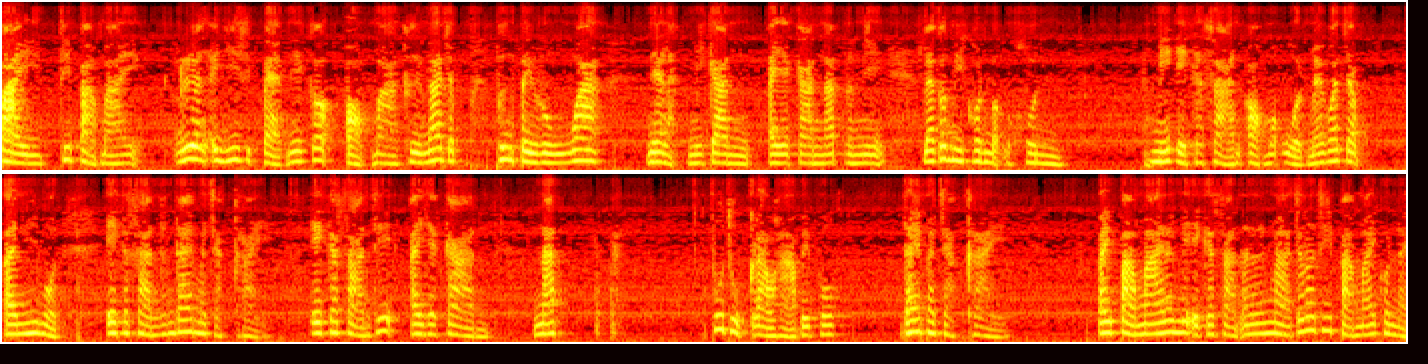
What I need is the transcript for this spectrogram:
ไปที่ป่าไม้ เรื่องไอ้28นี่ก็ออกมาคือน่าจะเพิ่งไปรู้ว่า เนี่ยแหละ มีการอายการนัดอันนี้ แล้วก็มีคนบางคน มีเอกสารออกมาอวดไหมว่าจะอันนี้หมด เอกสารนั้นได้มาจากใคร เอกสารที่อายการนัด ผู้ถูกกล่าวหาไปพบ ได้มาจากใคร ไปป่าไม้แล้วมีเอกสารอันนั้นมา เจ้าหน้าที่ป่าไม้คนไหน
